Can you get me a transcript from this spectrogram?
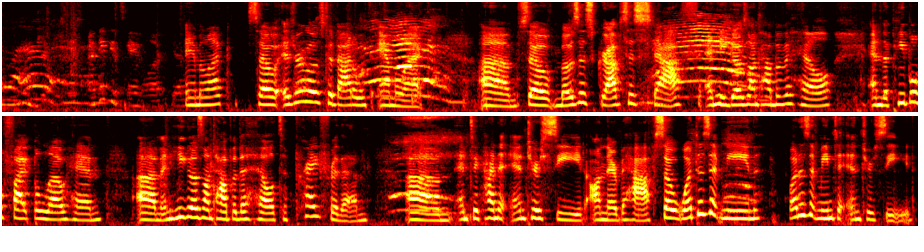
I think it's Amalek. Yeah. Amalek. So Israel goes to battle with Amalek. Um, so Moses grabs his staff and he goes on top of a hill, and the people fight below him. Um, and he goes on top of the hill to pray for them um, and to kind of intercede on their behalf. So what does it mean? What does it mean to intercede?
